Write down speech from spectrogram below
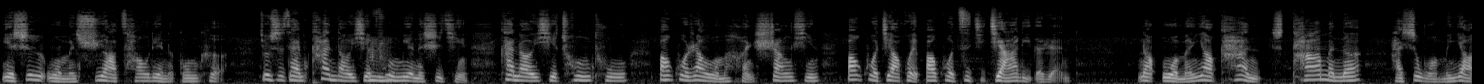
也是我们需要操练的功课。就是在看到一些负面的事情，看到一些冲突，包括让我们很伤心，包括教会，包括自己家里的人，那我们要看他们呢，还是我们要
